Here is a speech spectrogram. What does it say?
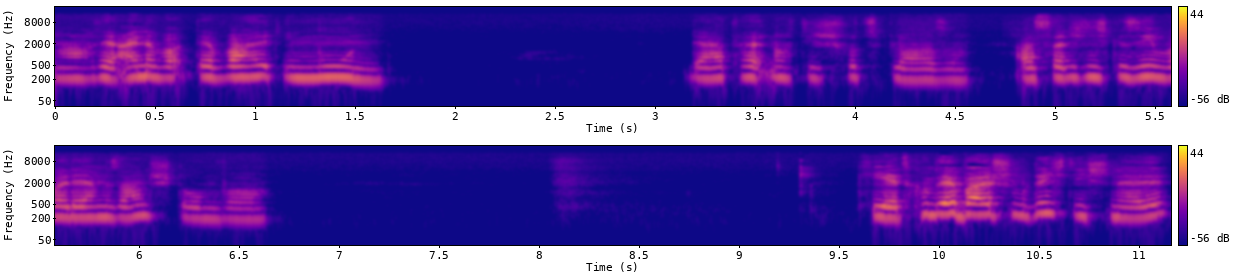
Ach, der eine war, der war halt immun. Der hat halt noch die Schutzblase. Aber das hatte ich nicht gesehen, weil der im Sandsturm war. Okay, jetzt kommt der Ball schon richtig schnell.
